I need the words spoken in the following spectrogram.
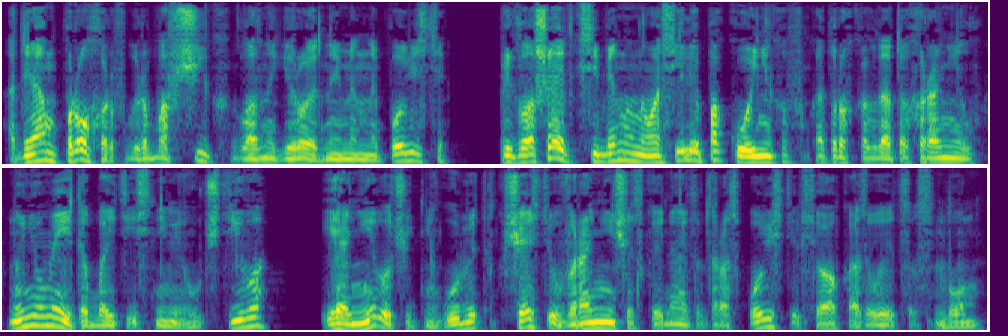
Адриан Прохоров, гробовщик, главный герой одноименной повести, приглашает к себе на новоселье покойников, которых когда-то хоронил, но не умеет обойтись с ними учтиво и они его чуть не губят. К счастью, в иронической на этот раз повести все оказывается сном.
